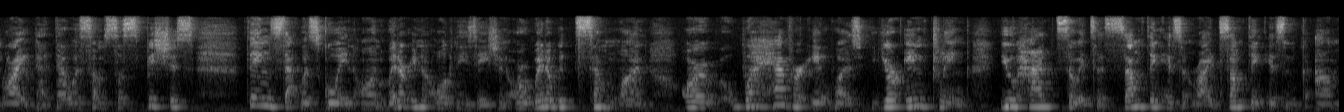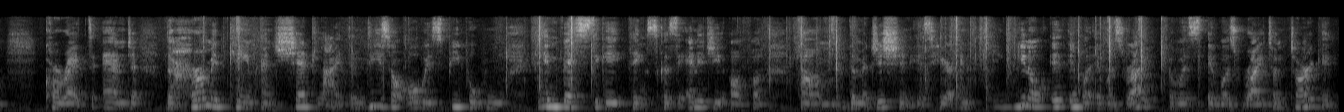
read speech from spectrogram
right, that there was some suspicious things that was going on, whether in an organization or whether with someone or whatever it was, your inkling you had. So it says something isn't right, something isn't um, correct. And the hermit came and shed light. And these are always people who investigate things because the energy of uh, um, the magician is here. And you know, it, it, it was right. It was it was right on target.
